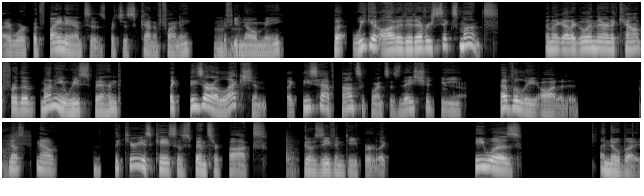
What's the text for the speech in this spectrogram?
I work with finances, which is kind of funny if you Mhm. know me. But we get audited every six months, and I got to go in there and account for the money we spend. Like these are elections. Like these have consequences. They should be heavily audited. Now, now, the curious case of Spencer Cox goes even deeper. Like he was a nobody,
